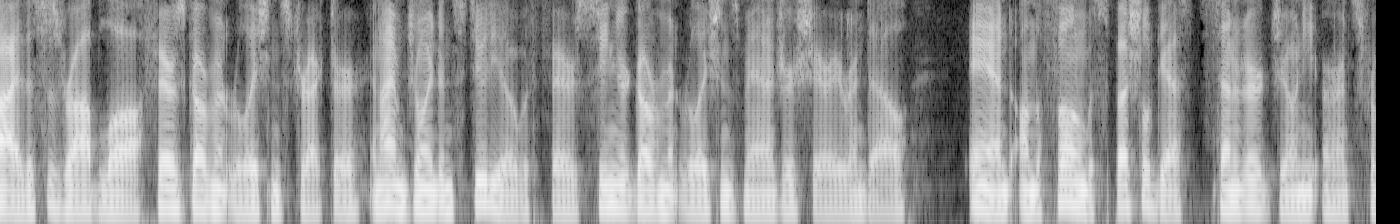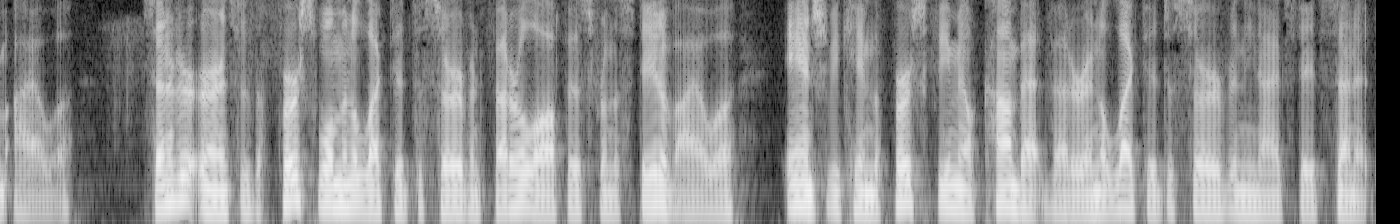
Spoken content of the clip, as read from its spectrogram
Hi, this is Rob Law, FAIR's Government Relations Director, and I am joined in studio with FAIR's Senior Government Relations Manager, Shari Rendall, and on the phone with special guest Senator Joni Ernst from Iowa. Senator Ernst is the first woman elected to serve in federal office from the state of Iowa, and she became the first female combat veteran elected to serve in the United States Senate.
